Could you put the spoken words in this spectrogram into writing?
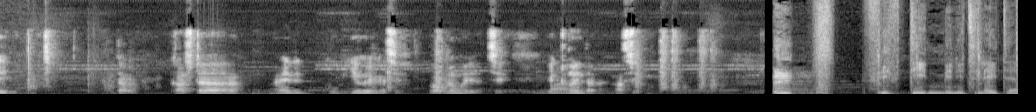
এই দাঁড়া কাজটা খুব ইয়ে হয়ে গেছে প্রবলেম হয়ে যাচ্ছে। একটুখানি দাঁড়া আসি Fifteen minutes later.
